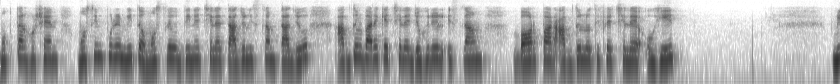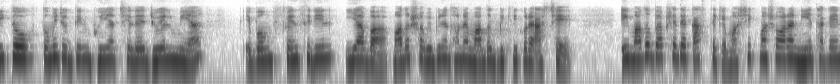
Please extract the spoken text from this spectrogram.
মোক্তার হোসেন মসিমপুরের মৃত মোসলে উদ্দিনের ছেলে তাজুল ইসলাম তাজু, আব্দুল বারেকের ছেলে জহিরুল ইসলাম বরপার আব্দুল লতিফের ছেলে ওহিদ, মৃত তমিজ উদ্দিন ভুইয়ার ছেলে জুয়েল মিয়া এবং ফেন্সিডিল ইয়াবা মাদকসহ বিভিন্ন ধরনের মাদক বিক্রি করে আসছে। এই মাদক ব্যবসায়ীদের কাছ থেকে মাসিক মাসোয়ারা নিয়ে থাকেন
